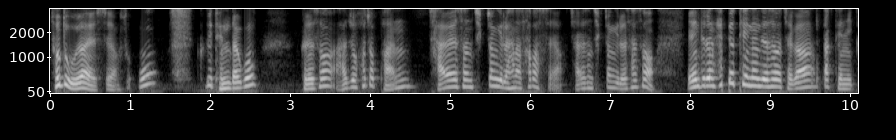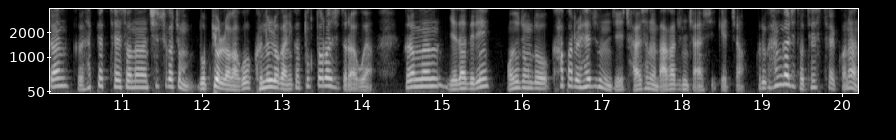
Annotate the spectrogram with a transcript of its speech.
저도 의아했어요. 그래서 어? 그게 된다고? 그래서 아주 허접한 자외선 측정기를 하나 사봤어요. 자외선 측정기를 사서 얘네들은 햇볕에 있는 데서 제가 딱 되니까 그 햇볕에서는 치수가 좀 높이 올라가고 그늘로 가니까 뚝 떨어지더라고요. 그러면 얘네들이 어느 정도 카바를 해주는지 자외선을 막아주는지 알 수 있겠죠. 그리고 한 가지 더 테스트할 거는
